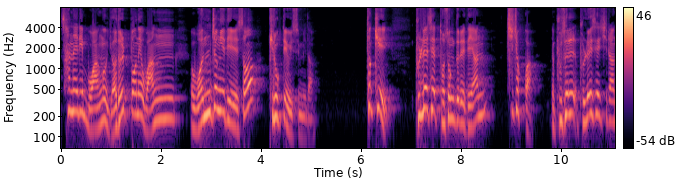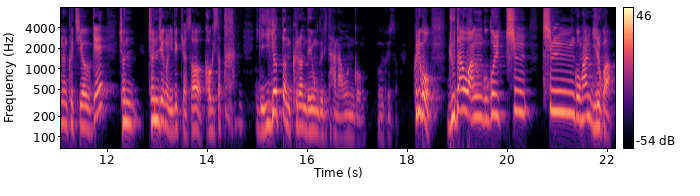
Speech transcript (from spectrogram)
사네립 왕의 여덟 번의 왕, 원정에 대해서 기록되어 있습니다. 특히 블레셋 도성들에 대한 치적과 부셀, 블레셋이라는 그 지역에 전, 전쟁을 일으켜서 거기서 다 이게 이겼던 그런 내용들이 다 나오는 거. 그래서 그리고 유다 왕국을 침, 침공한 일과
